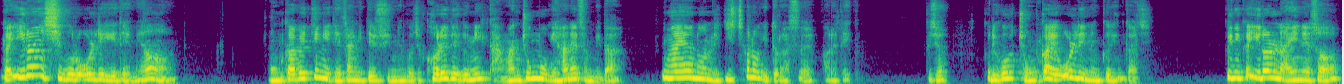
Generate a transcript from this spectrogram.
그러니까 이런 식으로 올리게 되면 종가 베팅의 대상이 될 수 있는 거죠. 거래대금이 강한 종목에 한해서입니다. 오늘 2천억이 들어왔어요. 거래대금. 그죠? 그리고 종가에 올리는 그림까지. 그러니까 이런 라인에서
